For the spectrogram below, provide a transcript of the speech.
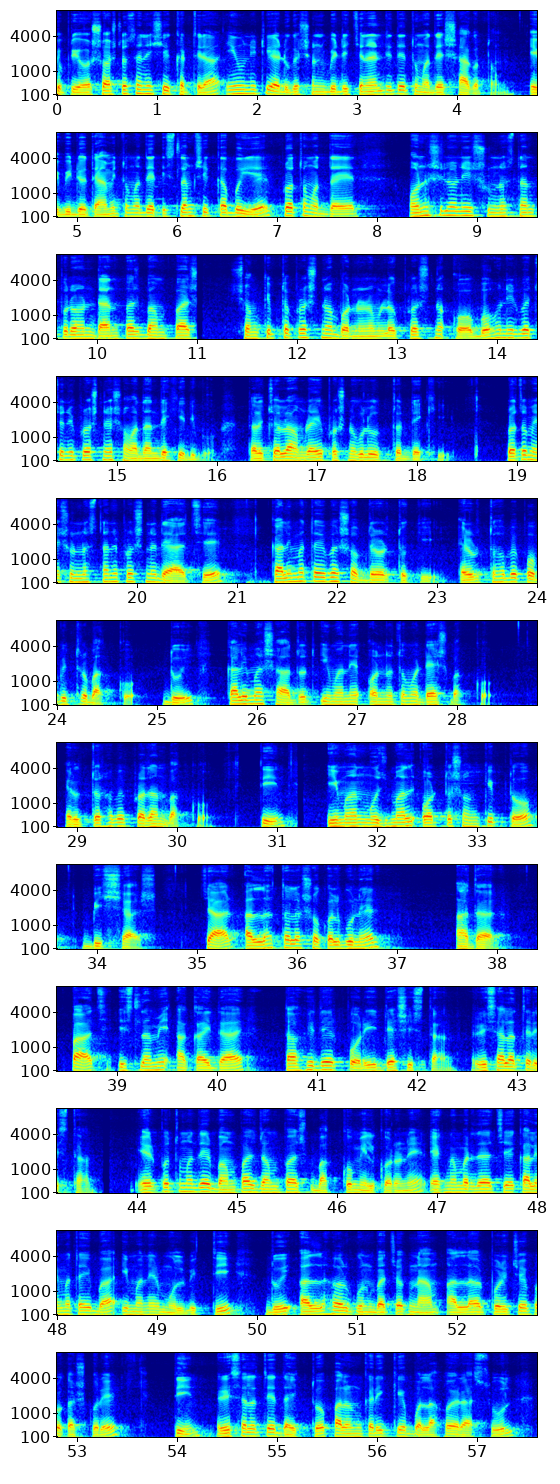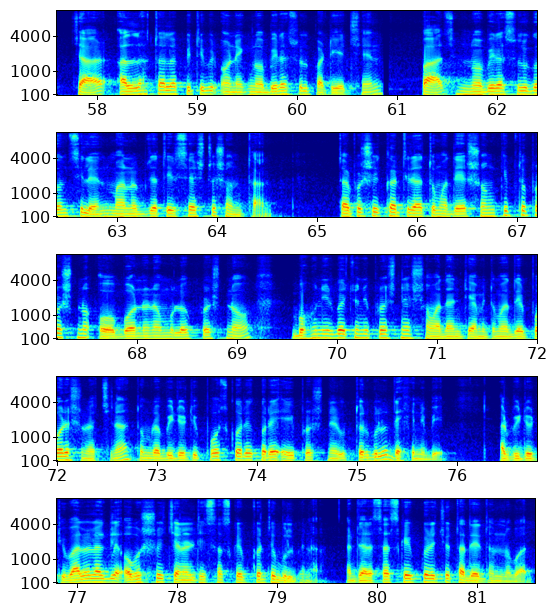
সুপ্রিয় ষষ্ঠ শ্রেণির শিক্ষার্থীরা ইউনিটি এডুকেশন বিডি চ্যানেলটিতে তোমাদের স্বাগতম। এই ভিডিওতে আমি তোমাদের ইসলাম শিক্ষা বইয়ের প্রথম অধ্যায়ের অনুশীলনী শূন্যস্থান পূরণ, ডান পাশ, বাম পাশ, সংক্ষিপ্ত প্রশ্ন, বর্ণনামূলক প্রশ্ন ও বহু নির্বাচনী প্রশ্নের সমাধান দেখিয়ে দিব। তাহলে চলো আমরা এই প্রশ্নগুলোর উত্তর দেখি। প্রথমে শূন্যস্থানের প্রশ্নে দেয়া আছে, কালিমা তৈবা শব্দের অর্থ কী? এর অর্থ হবে পবিত্র বাক্য। দুই, কালিমা শাহাদত ইমানের অন্যতম ড্যাশ বাক্য। এর উত্তর হবে প্রধান বাক্য। তিন ইমান মুজমাল, অর্থ সংক্ষিপ্ত, বিশ্বাস। চার, আল্লাহ তালা সকল গুণের আধার পাঁচ, ইসলামী আকাইদায় তাহিদের পরই দেশ স্থান রিসালাতের স্থান। এরপর তোমাদের বাম্পাস ডাম্পাস বাক্য মিলকরণে এক নম্বরে দেওয়া আছে কালিমাতাই বা ইমানের মূল ভিত্তি। দুই, আল্লাহর গুণবাচক নাম আল্লাহর পরিচয় প্রকাশ করে। তিন, রিসালাতের দায়িত্ব পালনকারীকে বলা হয় রাসূল। চার, আল্লাহ তাআলা পৃথিবীর অনেক নবী রাসূল পাঠিয়েছেন। পাঁচ, নবী রাসূলগণ ছিলেন মানবজাতির শ্রেষ্ঠ সন্তান। তারপর শিক্ষার্থীরা তোমাদের সংক্ষিপ্ত প্রশ্ন ও বর্ণনামূলক প্রশ্ন, বহু নির্বাচনী প্রশ্নের সমাধানটি আমি তোমাদের পরে শোনাচ্ছি না, তোমরা ভিডিওটি পোস্ট করে করে এই প্রশ্নের উত্তরগুলো দেখে নেবে। আর ভিডিওটি ভালো লাগলে অবশ্যই চ্যানেলটি সাবস্ক্রাইব করতে ভুলবে না। আর যারা সাবস্ক্রাইব করেছ তাদের ধন্যবাদ।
